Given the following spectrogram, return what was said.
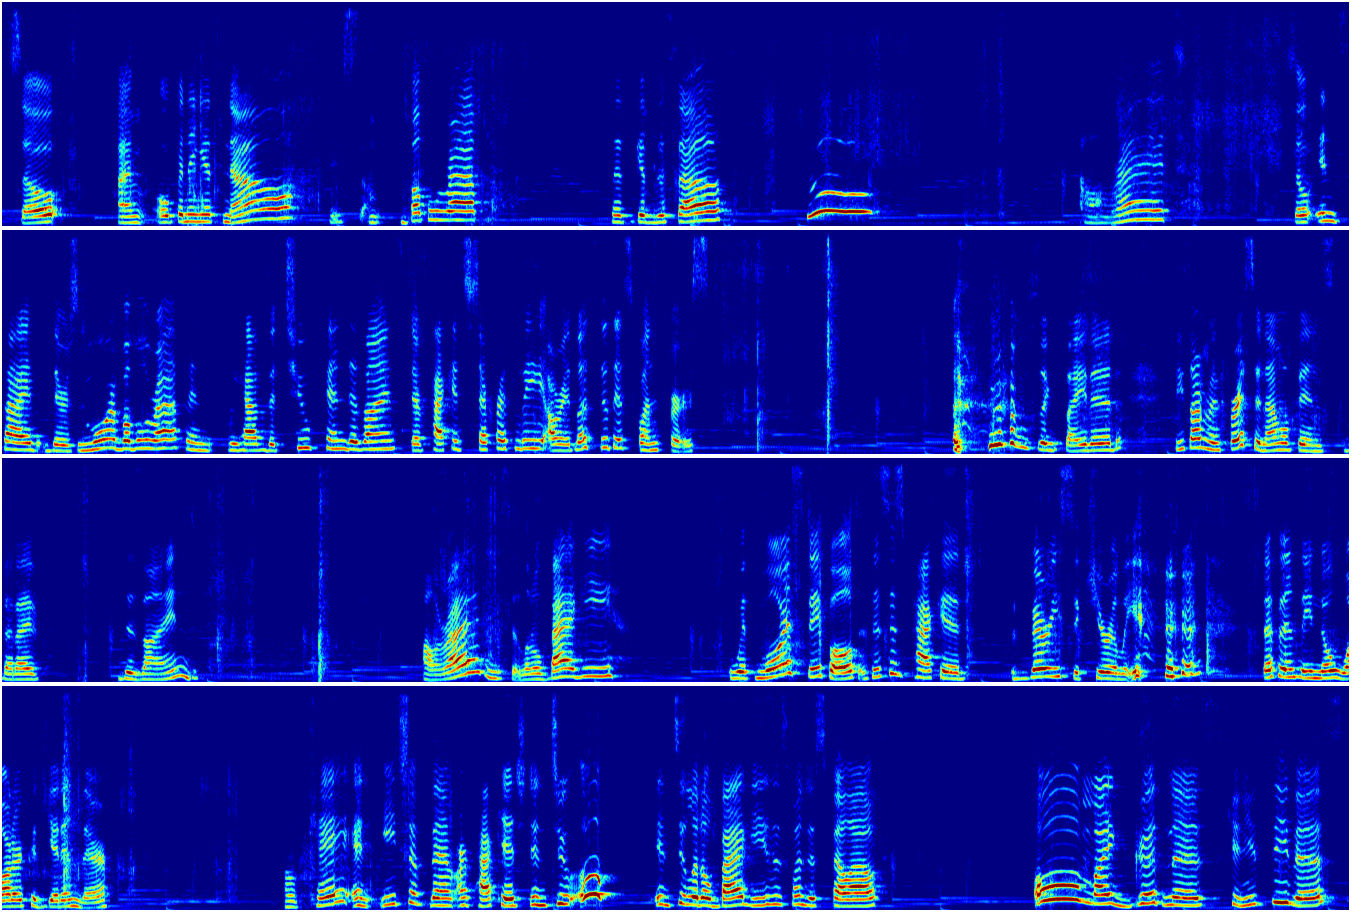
so I'm opening it now. Here's some bubble wrap. Let's get this out. Woo! All right. So inside there's more bubble wrap and we have the two pin designs. They're packaged separately. All right, let's do this one first. I'm so excited. These are my first enamel pins that I've designed. All right, and this a little baggie with more staples. This is packaged very securely. Definitely no water could get in there. Okay, and each of them are packaged into, oh, into little baggies. This one just fell out. Oh my goodness. Can you see this?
